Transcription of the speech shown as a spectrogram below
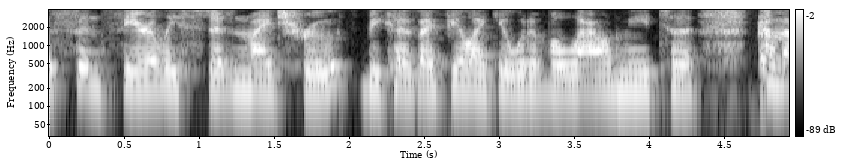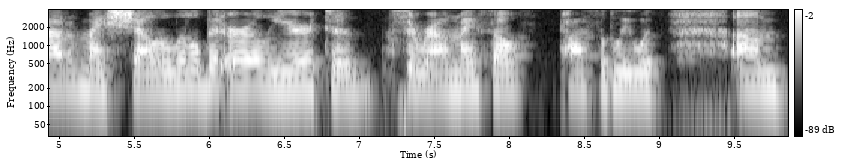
sincerely stood in my truth because I feel like it would have allowed me to come out of my shell a little bit earlier, to surround myself possibly with um,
